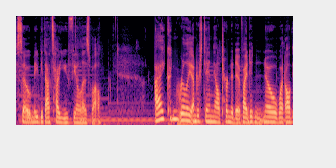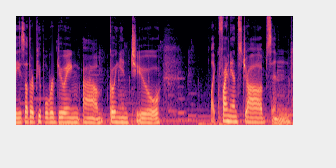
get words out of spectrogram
So maybe that's how you feel as well. I couldn't really understand the alternative. I didn't know what all these other people were doing, um, going into like finance jobs and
